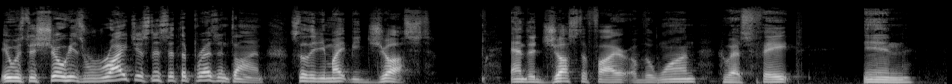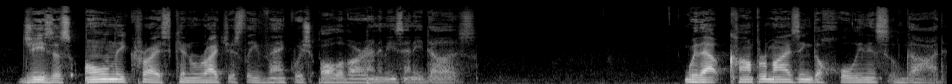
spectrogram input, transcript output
It was to show his righteousness at the present time so that he might be just and the justifier of the one who has faith in Jesus. Only Christ can righteously vanquish all of our enemies and he does without compromising the holiness of God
